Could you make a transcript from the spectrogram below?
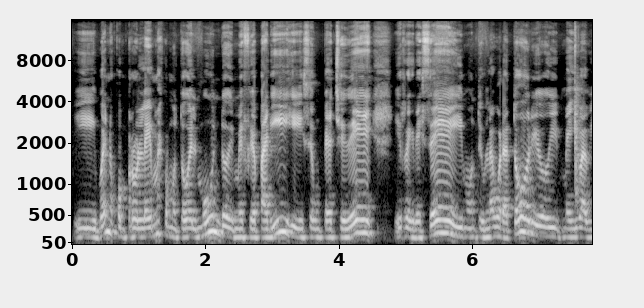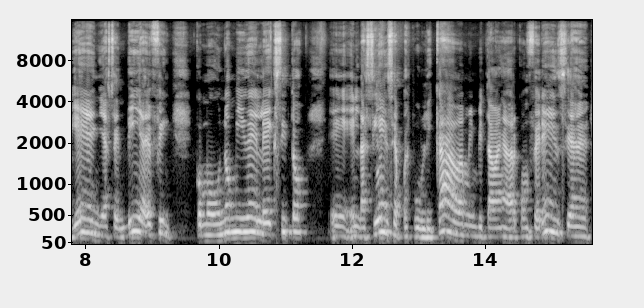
y, bueno, con problemas como todo el mundo y me fui a París y hice un PhD y regresé y monté un laboratorio y me iba bien y ascendía, en fin, como uno mide el éxito eh, en la ciencia, pues publicaba, me invitaban a dar conferencias,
